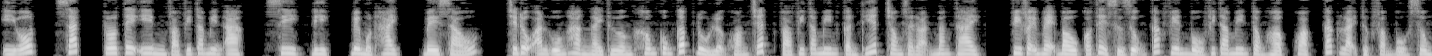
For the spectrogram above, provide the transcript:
iốt, sắt, protein và vitamin A, C, D, B12, B6. Chế độ ăn uống hàng ngày thường không cung cấp đủ lượng khoáng chất và vitamin cần thiết trong giai đoạn mang thai. Vì vậy mẹ bầu có thể sử dụng các viên bổ vitamin tổng hợp hoặc các loại thực phẩm bổ sung.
